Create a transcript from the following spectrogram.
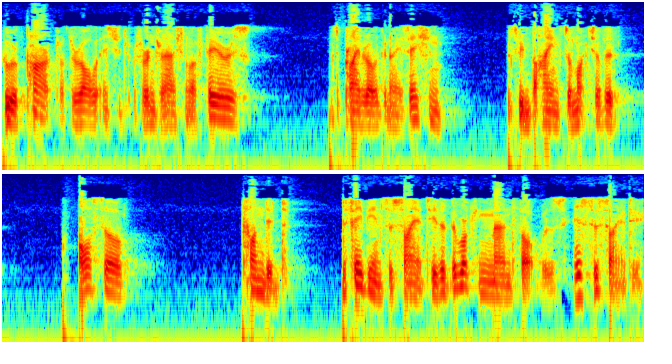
who are part of the Royal Institute for International Affairs, this private organization, that's been behind so much of it, also funded the Fabian Society that the working man thought was his society,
